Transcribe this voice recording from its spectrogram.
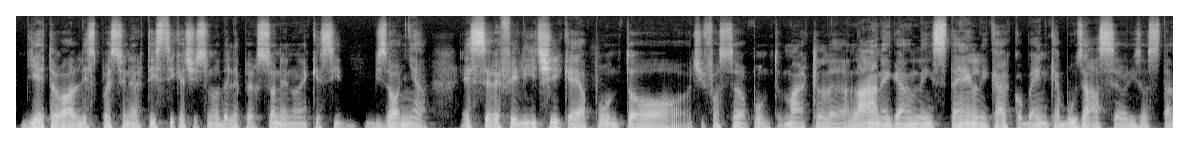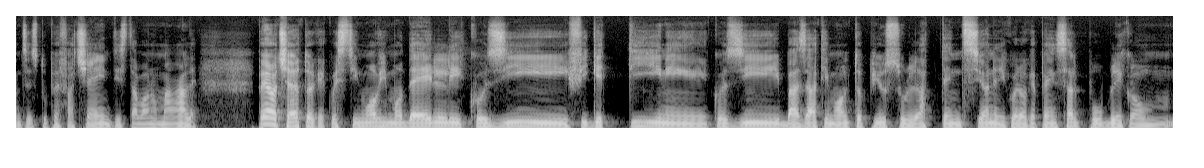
dietro alle espressioni artistiche ci sono delle persone, non è che si bisogna essere felici che appunto ci fossero appunto Mark Lanegan, Lane Stanley, Kurt Cobain che abusassero di sostanze stupefacenti, stavano male. Però certo che questi nuovi modelli così fighettini, così basati molto più sull'attenzione di quello che pensa il pubblico, mh,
